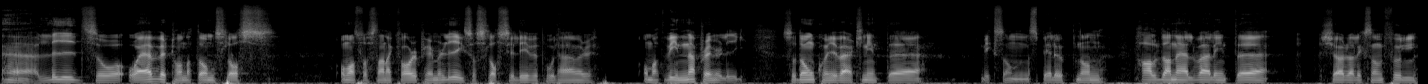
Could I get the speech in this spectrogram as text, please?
eh, Leeds och, och, Everton, att de slåss om att få stanna kvar i Premier League, så slåss ju Liverpool här om att vinna Premier League. Så de kommer ju verkligen inte liksom spela upp någon halvdan elva eller inte köra liksom full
